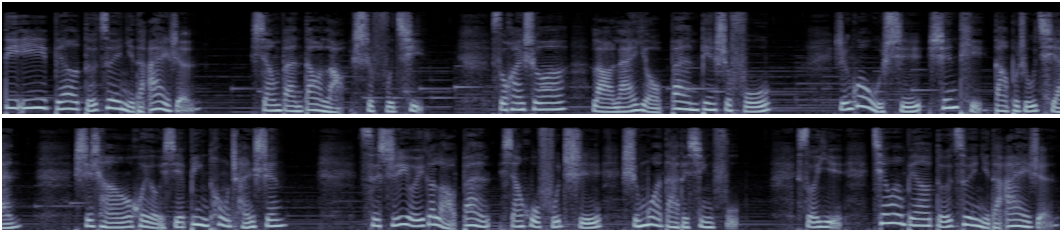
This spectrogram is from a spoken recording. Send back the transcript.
第一，不要得罪你的爱人，相伴到老是福气。俗话说：“老来有伴便是福。”人过五十，身体大不如前，时常会有些病痛缠身。此时有一个老伴相互扶持，是莫大的幸福。所以，千万不要得罪你的爱人。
